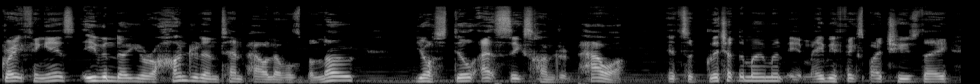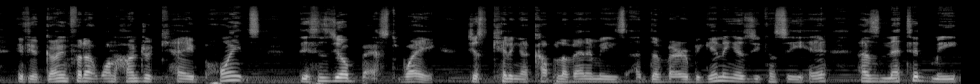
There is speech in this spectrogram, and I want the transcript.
great thing is, even though you're 110 power levels below, you're still at 600 power. It's a glitch at the moment, it may be fixed by Tuesday. If you're going for that 100k points, this is your best way just killing a couple of enemies at the very beginning, as you can see here, has netted me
